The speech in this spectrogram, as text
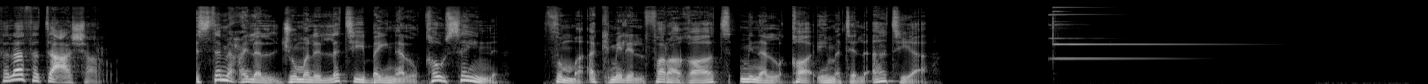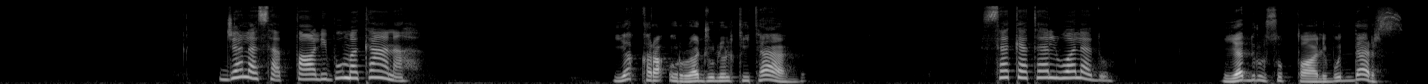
ثلاثة عشر. استمع إلى الجمل التي بين القوسين ثم أكمل الفراغات من القائمة الآتية. جلس الطالب مكانه. يقرأ الرجل الكتاب. سكت الولد. يدرس الطالب الدرس.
